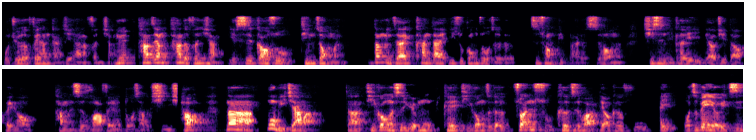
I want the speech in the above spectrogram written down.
我觉得非常感谢他的分享，因为他这样他的分享也是告诉听众们。当你在看待艺术工作者的自创品牌的时候呢，其实你可以了解到背后他们是花费了多少的心血。好，那木笔家嘛，啊提供的是原木笔，可以提供这个专属刻字化雕刻服务。哎，我这边有一支，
